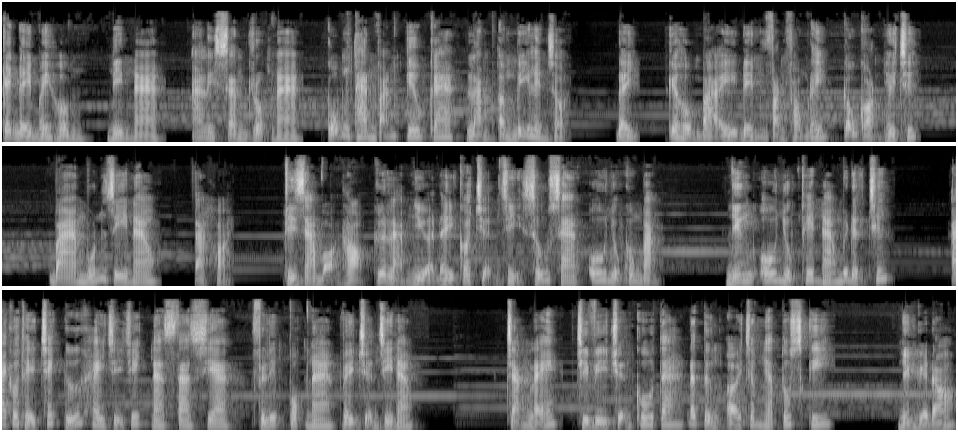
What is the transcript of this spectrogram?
Cách đây mấy hôm, Nina Alexandrovna cũng than vãn kêu ca làm ầm mỹ lên rồi. Đấy, cái hôm bà ấy đến văn phòng đấy, cậu còn nhớ chứ? Bà muốn gì nào? Ta hỏi. Thì ra bọn họ cứ làm như ở đây có chuyện gì xấu xa ô nhục không bằng. Nhưng ô nhục thế nào mới được chứ? Ai có thể trách cứ hay chỉ trích Nastasia Filipovna về chuyện gì nào? Chẳng lẽ chỉ vì chuyện cô ta đã từng ở trong nhà Toski? Nhưng cái đó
